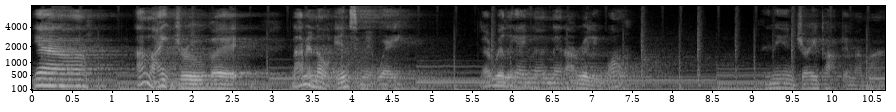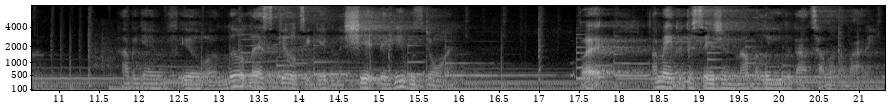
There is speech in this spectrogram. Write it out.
Yeah, I like Drew, but not in no intimate way. That really ain't nothing that I really want. And then Dre popped in my mind. I began to feel a little less guilty given the shit that he was doing. But I made a decision and I'm gonna leave without telling nobody.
